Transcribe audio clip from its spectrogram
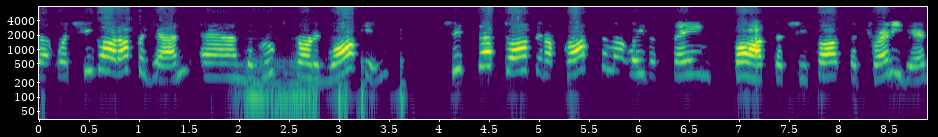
that when she got up again and the group started walking, she stepped off in approximately the same spot that she thought that Trenny did.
